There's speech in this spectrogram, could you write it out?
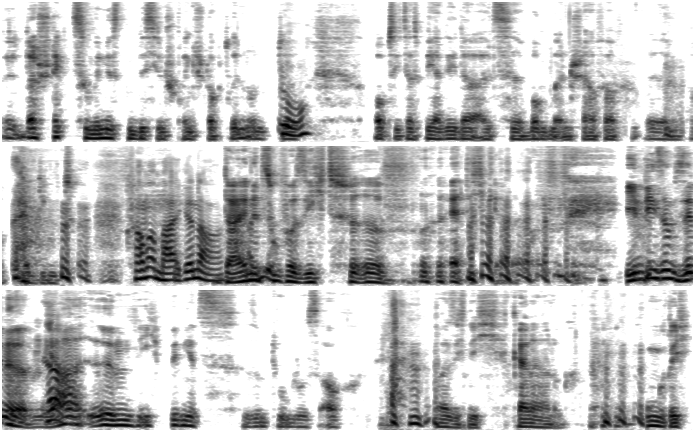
äh, da steckt zumindest ein bisschen Sprengstoff drin und äh, ob sich das BRD da als äh, Bombenentschärfer äh, verdient. Schauen wir mal, genau. Deine Zuversicht äh, hätte ich gerne. In diesem Sinne, ja, ja ähm, ich bin jetzt symptomlos auch, weiß ich nicht, keine Ahnung, hungrig.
